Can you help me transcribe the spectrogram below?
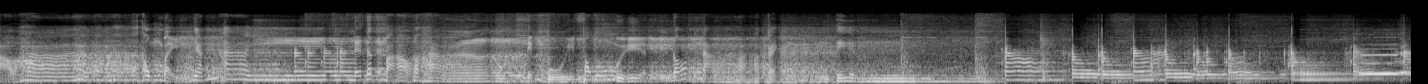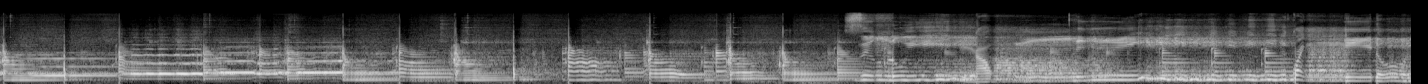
bảo hà, ông bảy nhắn ai lên đất bảo hà nếm bùi phong nguyện đó là cảnh tiên. Dương núi ngọc quanh đôi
